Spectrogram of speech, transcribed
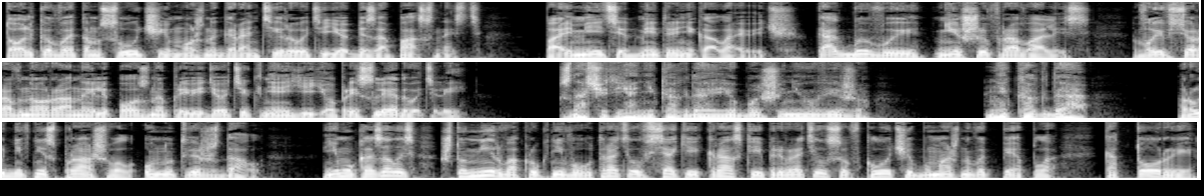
Только в этом случае можно гарантировать ее безопасность. Поймите, Дмитрий Николаевич, как бы вы ни шифровались, вы все равно рано или поздно приведете к ней ее преследователей. «Значит, я никогда ее больше не увижу. Никогда», Руднев не спрашивал, он утверждал. Ему казалось, что мир вокруг него утратил всякие краски и превратился в клочья бумажного пепла, которые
